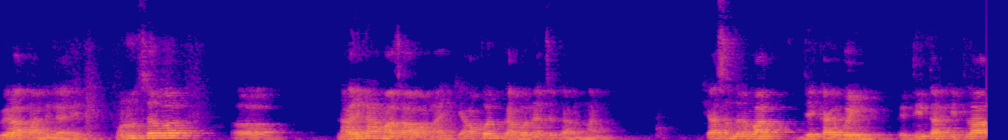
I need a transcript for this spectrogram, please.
वेळ आता आलेली आहे. म्हणून सर्व नागरिकांना माझं आव्हान आहे की आपण घाबरण्याचं कारण नाही. ह्या संदर्भात जे काय होईल ते तीन तारखेला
